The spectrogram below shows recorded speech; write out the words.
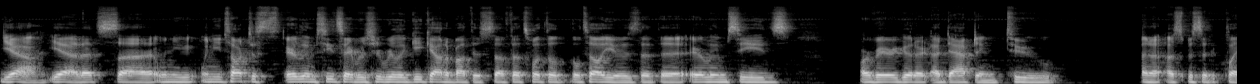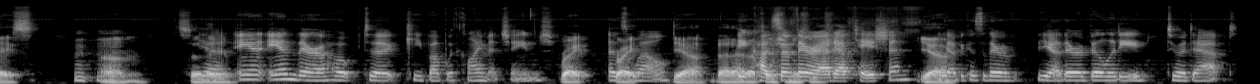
Yeah, yeah, that's uh, when you when you talk to heirloom seed savers who really geek out about this stuff. That's what they'll they'll tell you is that the heirloom seeds are very good at adapting to a, a specific place. Um, so Yeah, they're and and they're a hope to keep up with climate change right, as right, well. yeah, that Because of their huge. adaptation. yeah, Yeah, because of their yeah their ability to adapt.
